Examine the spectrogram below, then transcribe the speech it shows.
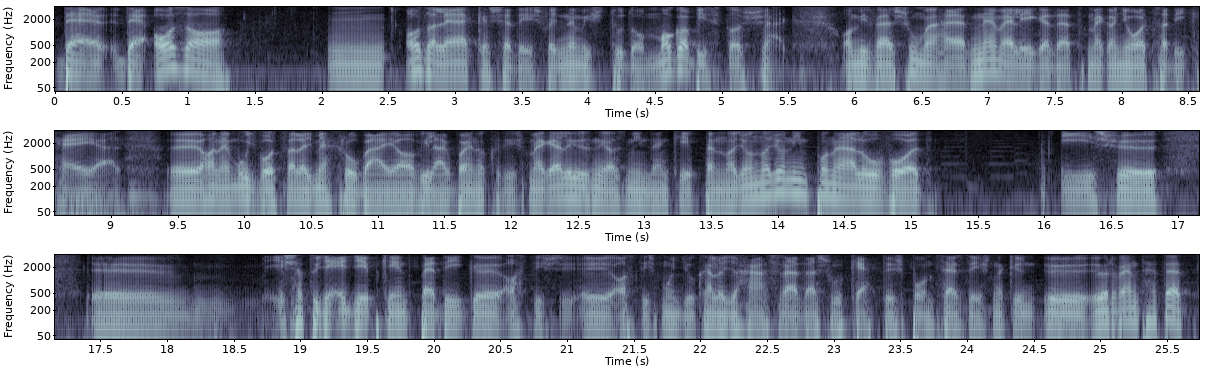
de, de az a mm, az a lelkesedés, vagy nem is tudom, magabiztosság, amivel Schumacher nem elégedett meg a nyolcadik helyjel, hanem úgy volt vele, hogy megpróbálja a világbajnokot is megelőzni, az mindenképpen nagyon-nagyon imponáló volt, és és hát ugye egyébként pedig azt is, azt is mondjuk el, hogy a ház ráadásul kettős pontszerzésnek ő örvendhetett,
